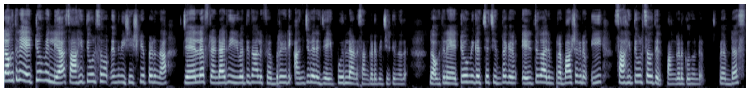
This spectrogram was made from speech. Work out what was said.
ലോകത്തിലെ ഏറ്റവും വലിയ സാഹിത്യോത്സവം എന്ന് വിശേഷിക്കപ്പെടുന്ന ജെ എൽ എഫ് രണ്ടായിരത്തി ഇരുപത്തിനാല് ഫെബ്രുവരി അഞ്ച് വരെ ജയ്പൂരിലാണ് സംഘടിപ്പിച്ചിരിക്കുന്നത്. ലോകത്തിലെ ഏറ്റവും മികച്ച ചിന്തകരും എഴുത്തുകാരും പ്രഭാഷകരും ഈ സാഹിത്യോത്സവത്തിൽ പങ്കെടുക്കുന്നുണ്ട്. Web desk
